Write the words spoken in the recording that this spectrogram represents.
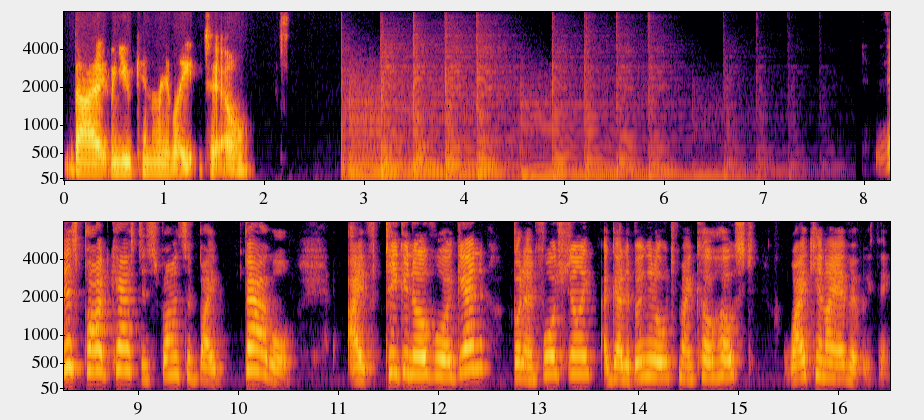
that you can relate to This podcast is sponsored by Babbel. I've taken over again, but unfortunately, I got to bring it over to my co-host. Why can't I have everything?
